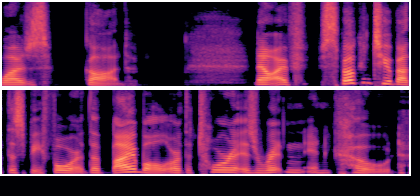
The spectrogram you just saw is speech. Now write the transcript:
was God. Now, I've spoken to you about this before. The Bible or the Torah is written in code,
